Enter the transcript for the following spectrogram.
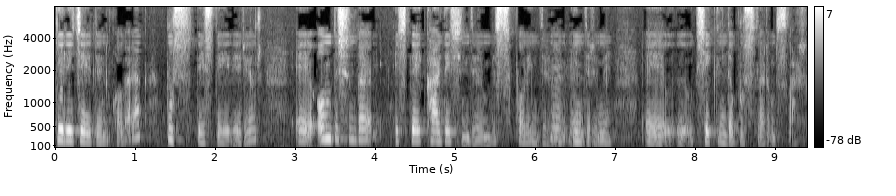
geleceğe dönük olarak burs desteği veriyor. E, onun dışında işte kardeş indirimi, spor indirimi, indirimi e, şeklinde burslarımız var.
